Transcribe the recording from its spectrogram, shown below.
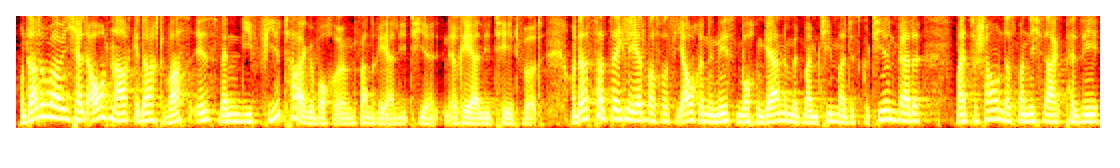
Und darüber habe ich halt auch nachgedacht, was ist, wenn die Viertagewoche irgendwann Realität wird. Und das ist tatsächlich etwas, was ich auch in den nächsten Wochen gerne mit meinem Team mal diskutieren werde, mal zu schauen, dass man nicht sagt per se,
